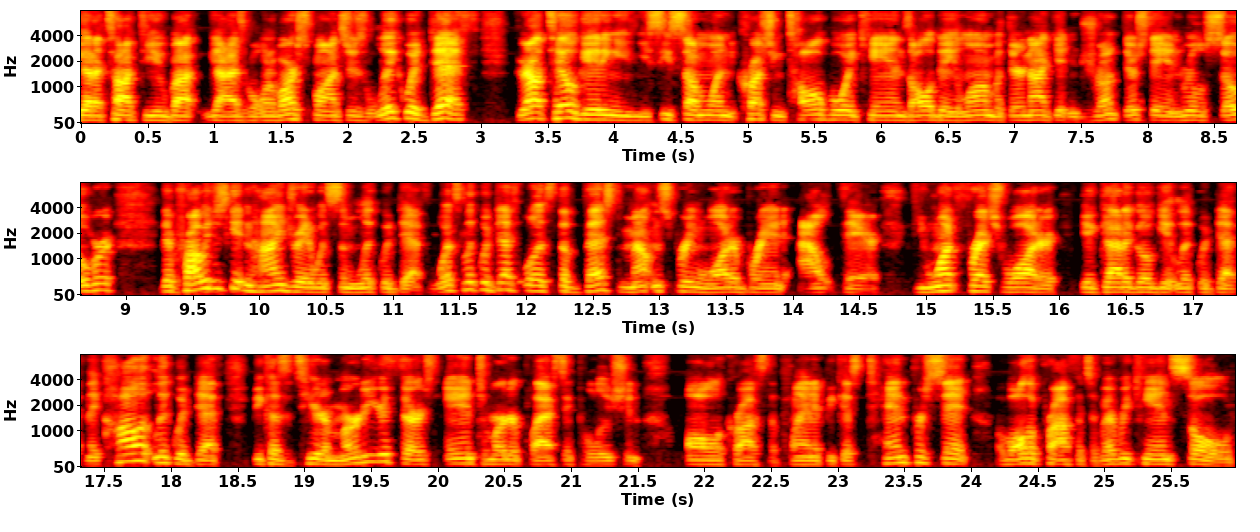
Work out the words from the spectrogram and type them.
got to talk to you about guys about one of our sponsors, Liquid Death. If you're out tailgating and you see someone crushing tall boy cans all day long, but they're not getting drunk, they're staying real sober. They're probably just getting hydrated with some Liquid Death. What's Liquid Death? Well, it's the best mountain spring water brand out there. If you want fresh water, you got to go get Liquid Death. And they call it Liquid Death because it's here to murder your thirst and to murder plastic pollution all across the planet. Because 10% of all the profits of every can sold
